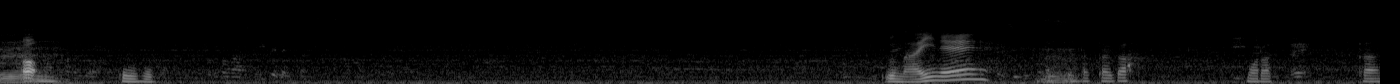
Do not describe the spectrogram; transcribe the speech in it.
うんあおおうまいね。当て方がもらったね。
